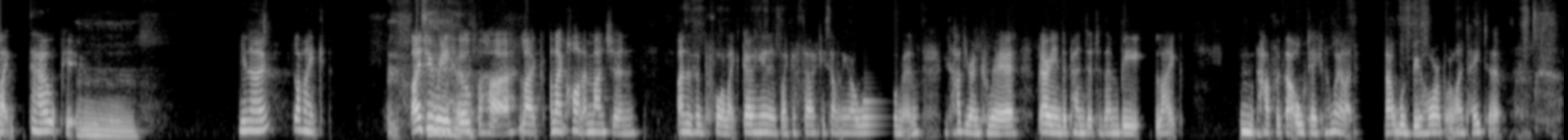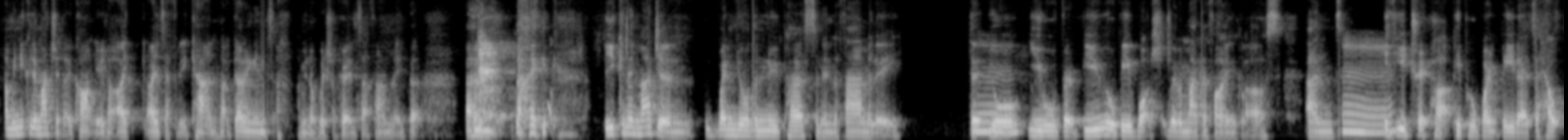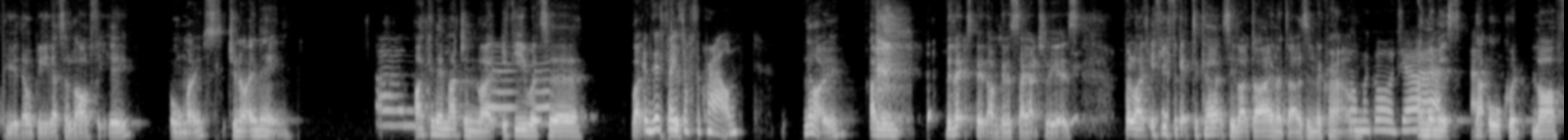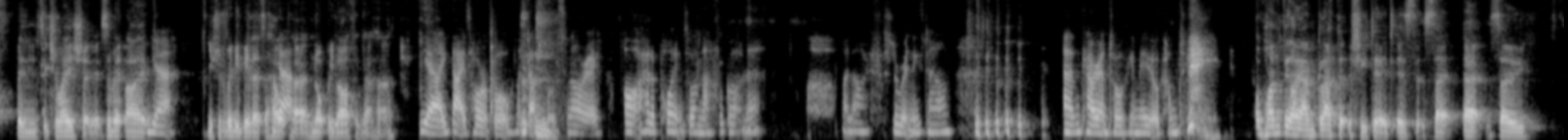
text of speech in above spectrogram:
Like to help you, Mm, you know? Like, I do really feel for her. Like, and I can't imagine, as I said before, like going in as like a thirty-something-year-old woman who's had your own career, very independent, to then be like have that all taken away. Like that would be horrible. I'd hate it. I mean, you can imagine it though, can't you? Like, I, I definitely can. Like going into, I mean, I wish I could into that family, but um, like, you can imagine when you're the new person in the family that you're you will be- you will be watched with a magnifying glass, and Mm. if you trip up, people won't be there to help you. They'll be there to laugh at you, almost. Do you know what I mean? Um, I can imagine, like, if you were to, like, is this if you- based off the crown? No, I mean, the next bit that I'm going to say actually is, but like if you forget to curtsy like Diana does in The Crown, Oh my god, yeah. and then it's that awkward laughing situation, it's a bit like yeah, you should really be there to help Yeah. her, not be laughing at her. yeah, like that is horrible. Like that sort of scenario. Oh, I had a point, so I've forgotten it. Oh, my life. Should have written these down. Um, carry on talking. Maybe it'll come to me. One thing I am glad that she did is that so, uh, so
